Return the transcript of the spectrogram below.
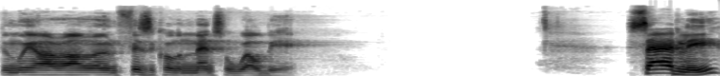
than we are our own physical and mental well-being. Sadly,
